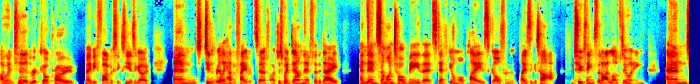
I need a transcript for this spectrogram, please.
I went to the Rip Curl Pro maybe five or six years ago and didn't really have a favorite surfer. I just went down there for the day. And then someone told me that Steph Gilmore plays golf and plays the guitar, two things that I love doing. And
